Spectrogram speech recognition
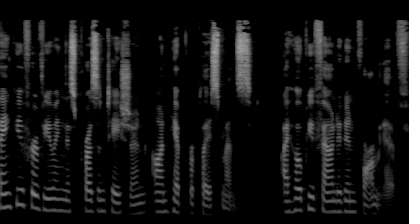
Thank you for viewing this presentation on hip replacements. I hope you found it informative.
